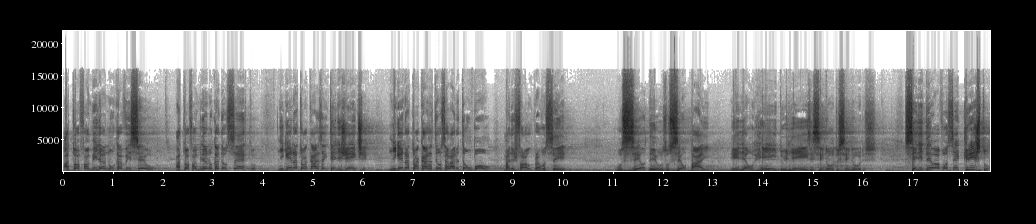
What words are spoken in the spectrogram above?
A tua família nunca venceu. A tua família nunca deu certo. Ninguém na tua casa é inteligente. Ninguém na tua casa tem um salário tão bom. Mas deixa eu falar algo para você. O seu Deus, o seu Pai, Ele é o Rei dos Reis e Senhor dos Senhores. Se Ele deu a você Cristo,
